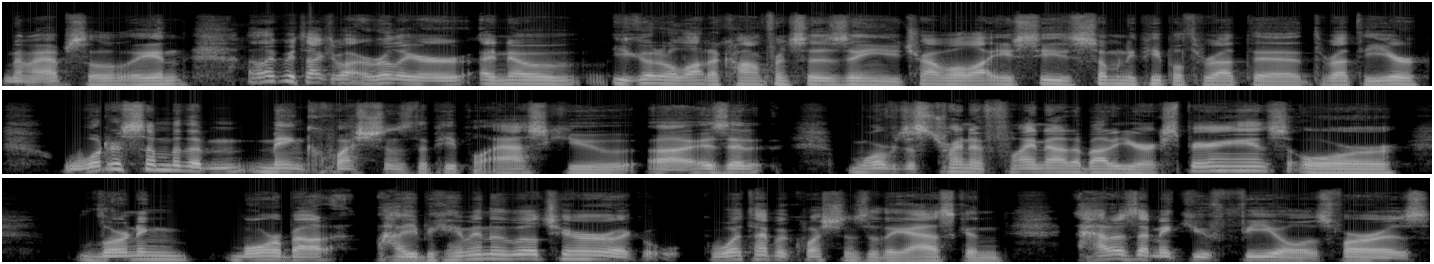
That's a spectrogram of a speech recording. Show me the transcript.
No, absolutely. And like we talked about earlier, I know you go to a lot of conferences and you travel a lot. You see so many people throughout the throughout the year. What are some of the main questions that people ask you? Uh, is it more of just trying to find out about your experience, or learning more about how you became in the wheelchair? Like, what type of questions do they ask, and how does that make you feel? As far as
